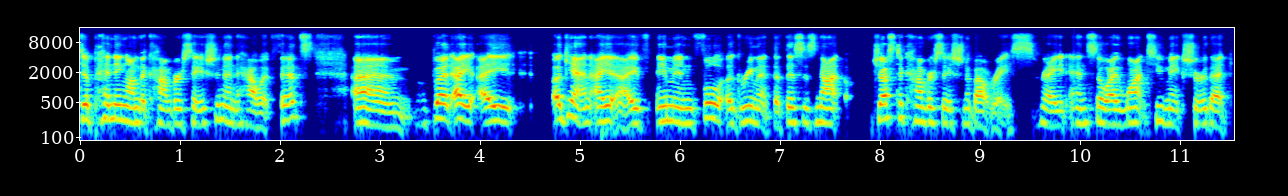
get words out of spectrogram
depending on the conversation and how it fits. Um, but I, I again, I, I am in full agreement that this is not just a conversation about race, right? And so I want to make sure that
